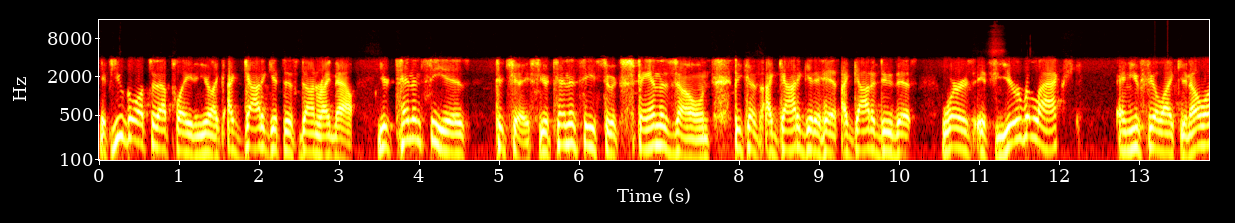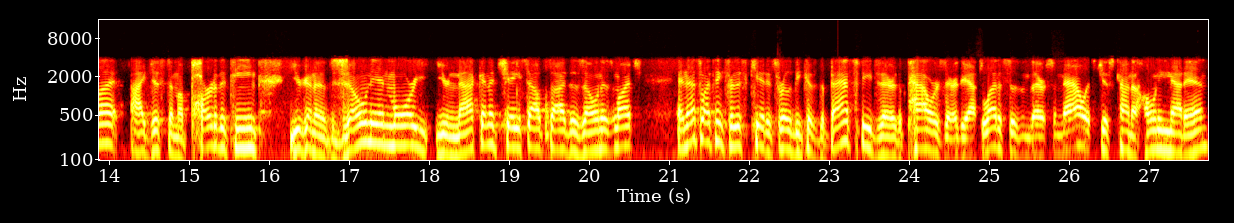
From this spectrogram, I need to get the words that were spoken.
If you go up to that plate and you're like, I got to get this done right now, your tendency is to chase. Your tendency is to expand the zone because I got to get a hit. I got to do this. Whereas if you're relaxed and you feel like, you know what, I just am a part of the team, you're going to zone in more. You're not going to chase outside the zone as much. And that's why I think for this kid, it's really because the bat speed's there, the power's there, the athleticism there. So now it's just kind of honing that in.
